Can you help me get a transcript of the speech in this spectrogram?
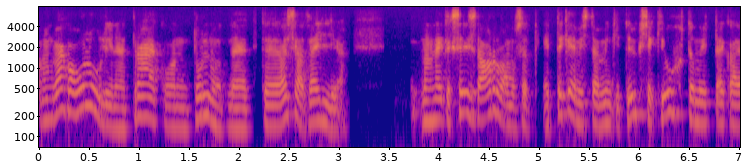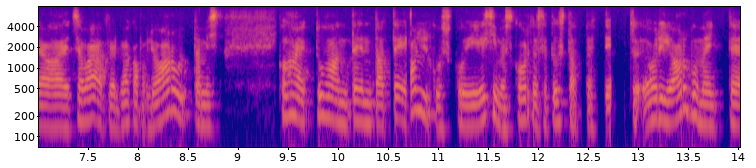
on väga oluline, et praegu on tulnud need asjad välja noh, näiteks sellised arvamused, et tegemist on mingite üksikjuhtumitega ja et see vajab veel väga palju arutamist, kahe tuhandendate algus, kui esimest korda see tõstatati, oli argumente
